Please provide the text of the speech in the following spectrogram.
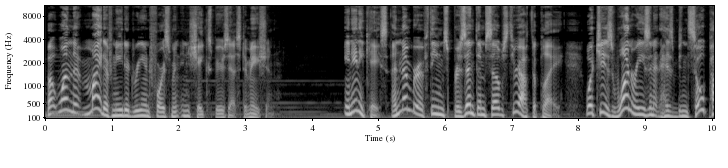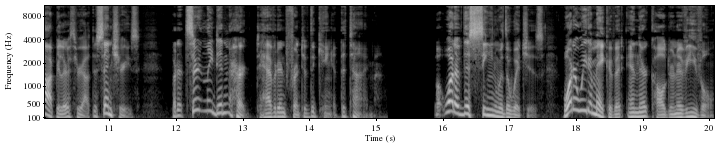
but one that might have needed reinforcement in Shakespeare's estimation. In any case, a number of themes present themselves throughout the play, which is one reason it has been so popular throughout the centuries but it certainly didn't hurt to have it in front of the king at the time. But what of this scene with the witches? What are we to make of it and their cauldron of evil?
